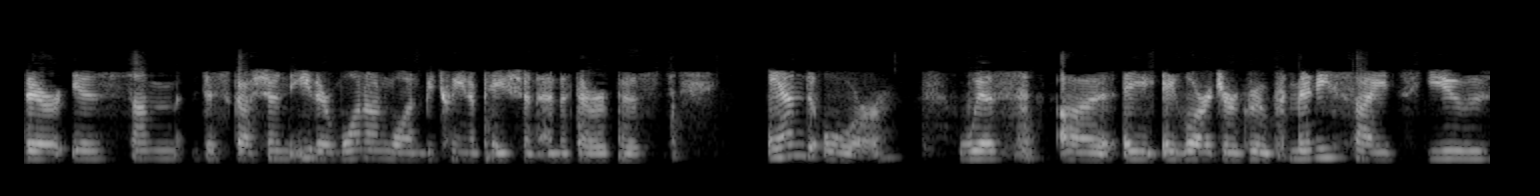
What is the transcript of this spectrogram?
there is some discussion either one-on-one between a patient and a therapist and or with uh, a, a, larger group. Many sites use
